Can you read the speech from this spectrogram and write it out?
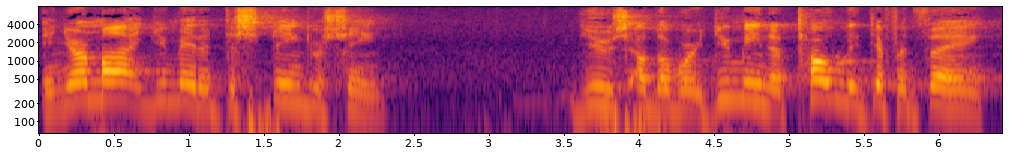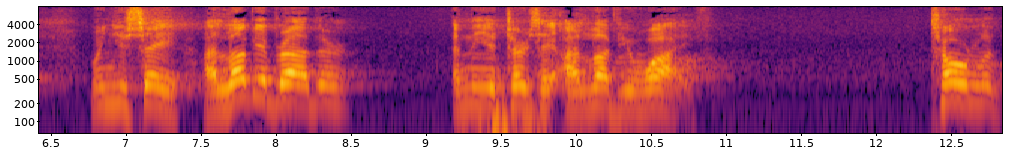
In your mind, you made a distinguishing use of the word. You mean a totally different thing when you say, I love you, brother, and then you turn and say, I love your wife. Totally,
